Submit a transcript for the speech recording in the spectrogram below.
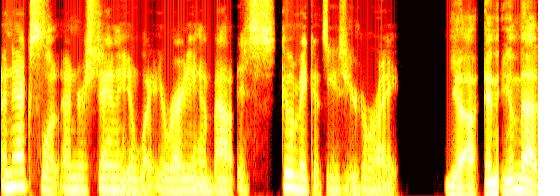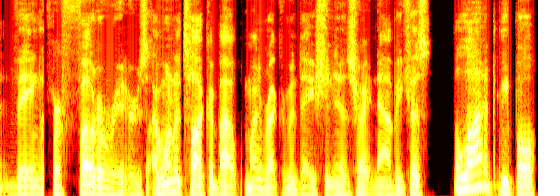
an excellent understanding of what you're writing about. It's going to make it easier to write. Yeah. And in that vein, for photo readers, I want to talk about my recommendation is right now because a lot of people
